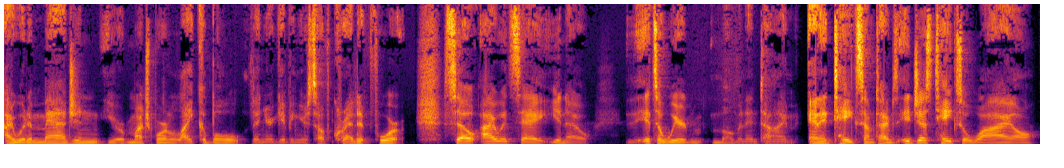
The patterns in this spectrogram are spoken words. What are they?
I would imagine you're much more likable than you're giving yourself credit for. So I would say, you know, it's a weird moment in time. And it takes sometimes, it just takes a while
